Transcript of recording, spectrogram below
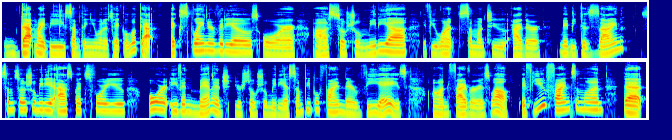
that might be something you want to take a look at. Explainer videos or uh, social media, if you want someone to either maybe design some social media aspects for you or even manage your social media. Some people find their VAs on Fiverr as well. If you find someone that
